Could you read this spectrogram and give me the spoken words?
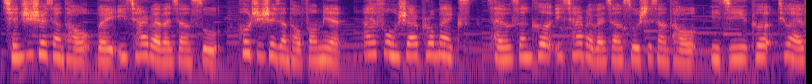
前置摄像头为一千二百万像素。后置摄像头方面，iPhone 12 Pro Max 采用三颗一千二百万像素摄像头以及一颗 TF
